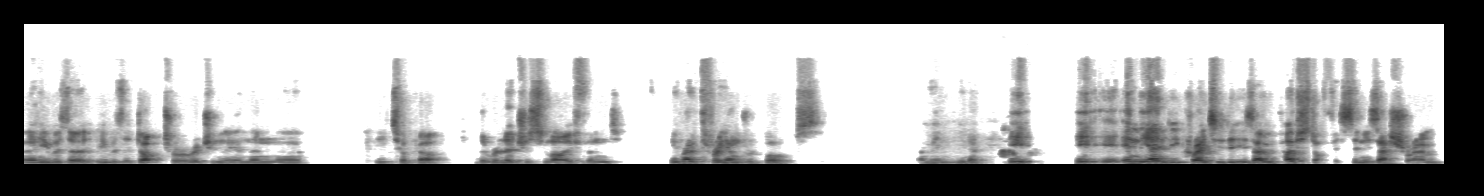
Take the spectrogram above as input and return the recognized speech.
Uh, he was a he was a doctor originally, and then uh, he took up the religious life, and he wrote 300 books. I mean, you know, he he in the end he created his own post office in his ashram,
